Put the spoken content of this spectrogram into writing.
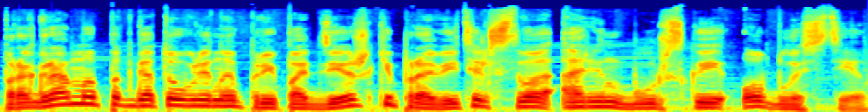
Программа подготовлена при поддержке правительства Оренбургской области.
